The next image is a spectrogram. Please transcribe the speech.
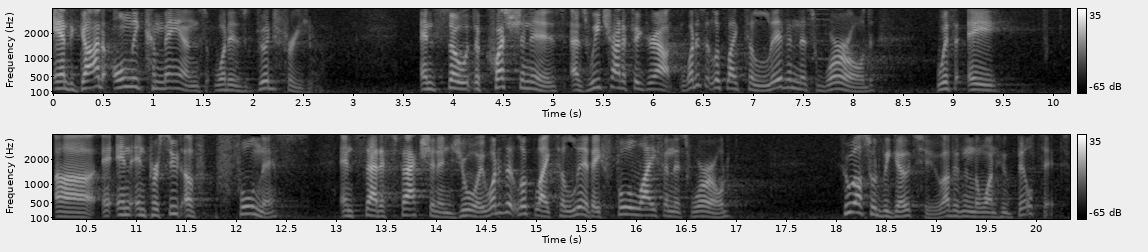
And God only commands what is good for you. And so the question is as we try to figure out what does it look like to live in this world with a, uh, in, in pursuit of fullness and satisfaction and joy, what does it look like to live a full life in this world? Who else would we go to other than the one who built it?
